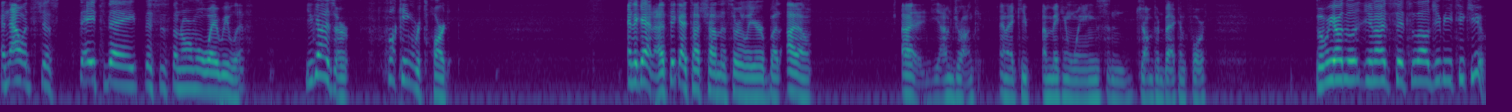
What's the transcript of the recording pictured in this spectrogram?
And now it's just day to day, this is the normal way we live. You guys are fucking retarded. And again, I think I touched on this earlier, but I don't. I I'm drunk and I keep I'm making wings and jumping back and forth. But we are the United States of the LGBTQ.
